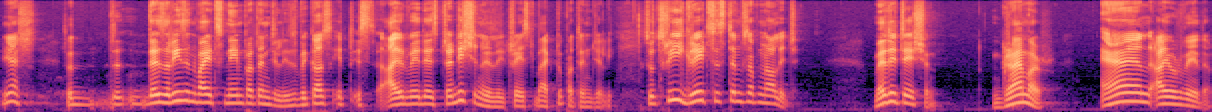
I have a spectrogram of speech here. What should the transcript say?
Yes. So th- there's a reason why it's named Patanjali, is because it is Ayurveda is traditionally traced back to Patanjali. So three great systems of knowledge: meditation, grammar, and Ayurveda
